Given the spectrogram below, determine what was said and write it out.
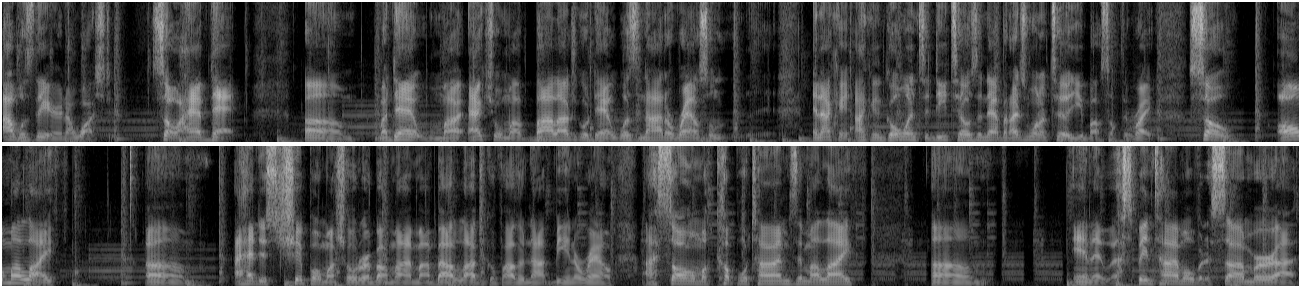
I was there and I watched it. So I have that. Um, my dad, my actual, my biological dad was not around. So and I can I can go into details in that, but I just want to tell you about something, right? So all my life, um, I had this chip on my shoulder about my my biological father not being around. I saw him a couple times in my life, um, and I spent time over the summer. I,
